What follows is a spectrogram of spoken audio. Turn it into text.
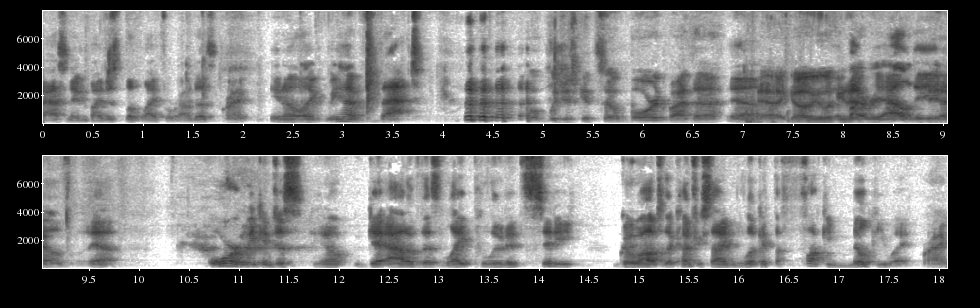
fascinated by just the life around us. right. You know, like we have that. Well, we just get so bored by the yeah. yeah, like oh, you're looking by at reality, you Yeah. know. Yeah. Or we can just, you know, get out of this light polluted city, go out to the countryside and look at the fucking Milky Way. right.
